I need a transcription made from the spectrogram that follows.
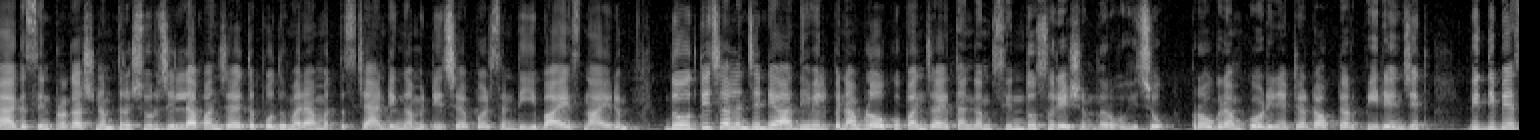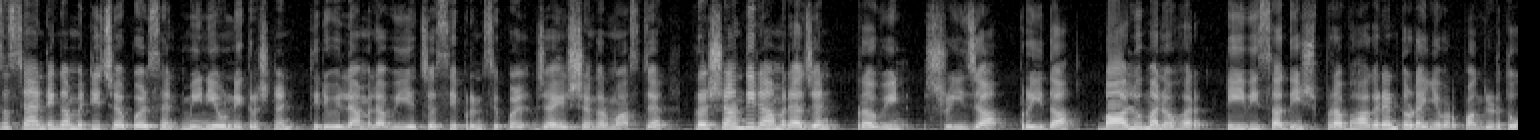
മാഗസിൻ പ്രകാശനം തൃശൂർ ജില്ലാ പഞ്ചായത്ത് പൊതുമരാമത്ത് standing committee chairperson Deepa S നായരും ധോത്തി ചലഞ്ചിന്റെ ആദ്യ വിൽപ്പന ബ്ലോക്ക് പഞ്ചായത്ത് അംഗം സിന്ധു സുരേഷും നിർവഹിച്ചു. Programme coordinator doctor P Ranjith വിദ്യാഭ്യാസ standing committee chairperson Mini Unnikrishnan Thiruvilwamala V H S C principal Jayashankar master Prashanthi Ramarajan Praveen Sreeja Preetha Balu Manohar T V Satheesh Prabhakaran തുടങ്ങിയവർ പങ്കെടുത്തു.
